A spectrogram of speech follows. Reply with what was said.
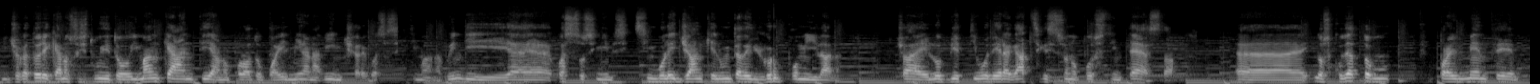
i, giocatori che hanno sostituito i mancanti hanno provato poi il Milan a vincere questa settimana. Quindi eh, questo simboleggia anche l'unità del gruppo Milan, cioè l'obiettivo dei ragazzi che si sono posti in testa. Eh, lo scudetto probabilmente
